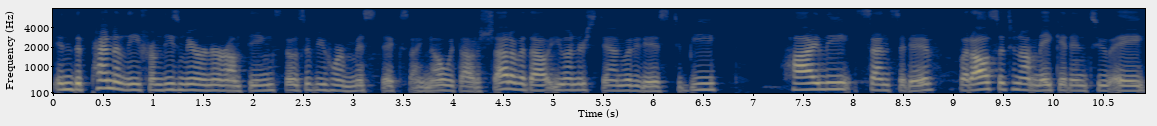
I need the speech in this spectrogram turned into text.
Independently from these mirror neuron things, those of you who are mystics, I know without a shadow of a doubt, you understand what it is to be highly sensitive, but also to not make it into a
